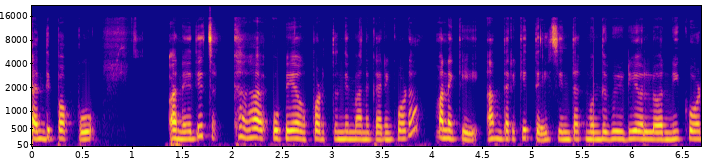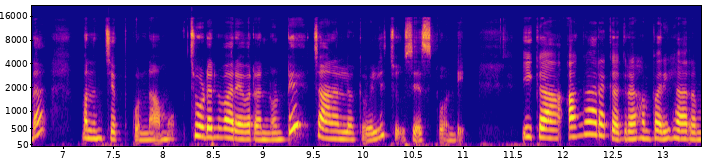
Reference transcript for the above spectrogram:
కందిపప్పు అనేది చక్కగా ఉపయోగపడుతుంది మనకని కూడా మనకి అందరికీ తెలిసి. ఇంతకుముందు వీడియోలోని కూడా మనం చెప్పుకున్నాము. చూడని వారు ఎవరన్నా ఉంటే ఛానల్లోకి వెళ్ళి చూసేసుకోండి. ఇక అంగారక గ్రహం పరిహారం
